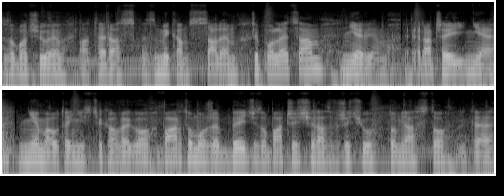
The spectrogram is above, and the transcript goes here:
zobaczyłem, a teraz zmykam z salem. Czy polecam? Nie wiem. Raczej nie. Nie ma tutaj nic ciekawego. Warto może być, zobaczyć raz w życiu to miasto i te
